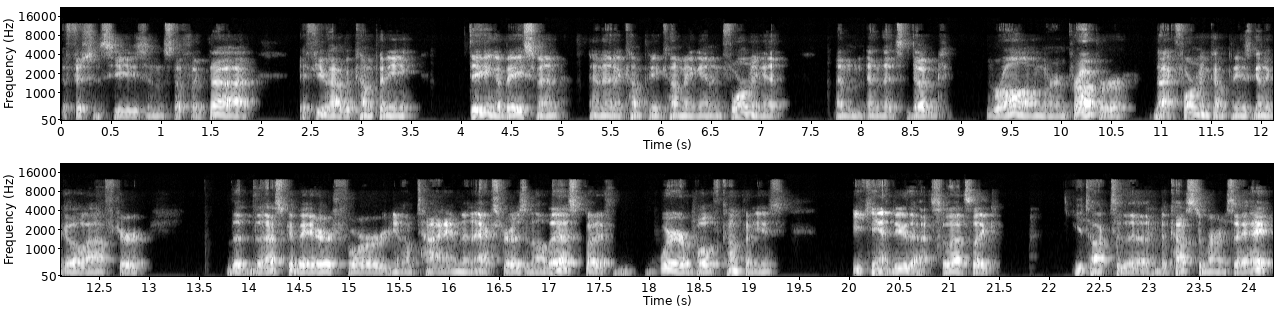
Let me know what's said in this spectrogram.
efficiencies and stuff like that. If you have a company digging a basement and then a company coming in and forming it, and and it's dug wrong or improper, that forming company is going to go after the the excavator for you know time and extras and all this. But if we're both companies, you can't do that. So that's like you talk to the the customer and say, hey,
